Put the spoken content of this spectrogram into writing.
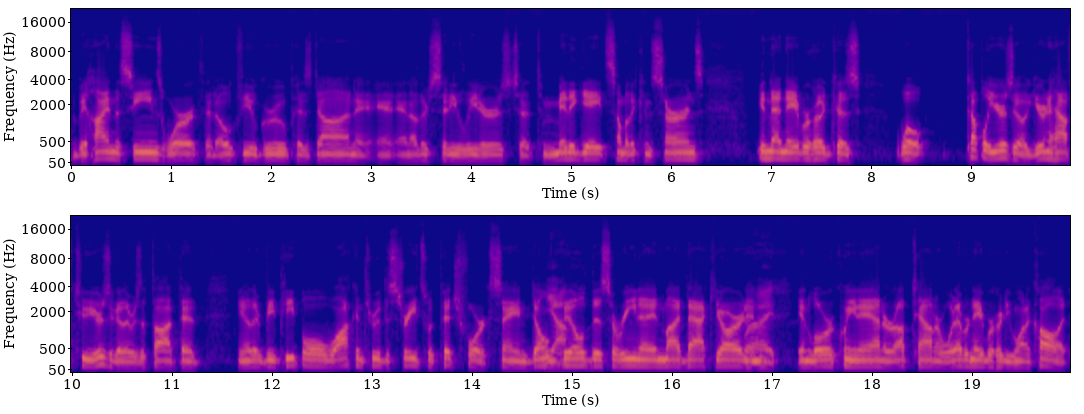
the behind the scenes work that Oakview Group has done and, and other city leaders to, to mitigate some of the concerns in that neighborhood. Because, well, a couple of years ago, a year and a half, two years ago, there was a thought that you know there'd be people walking through the streets with pitchforks saying, "Don't Yeah. build this arena in my backyard Right. in, in Lower Queen Anne or Uptown or whatever neighborhood you want to call it."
